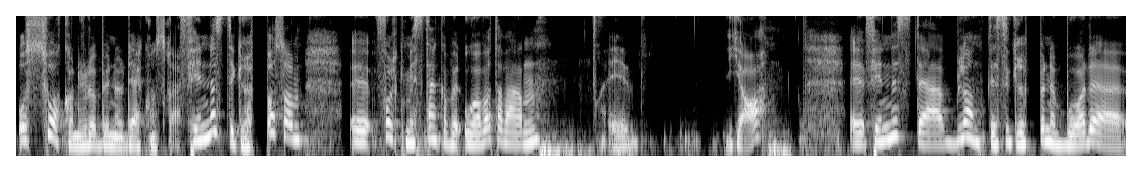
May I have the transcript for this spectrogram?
Og så kan du da begynne å dekonstruere. Finnes det grupper som folk mistenker vil overta verden? Ja. Eh, finnes det blant disse gruppene, både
